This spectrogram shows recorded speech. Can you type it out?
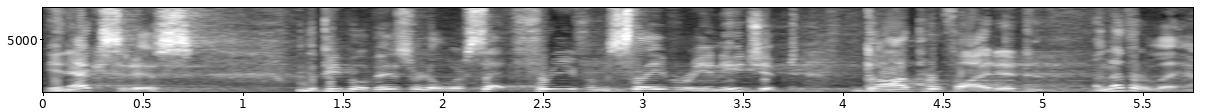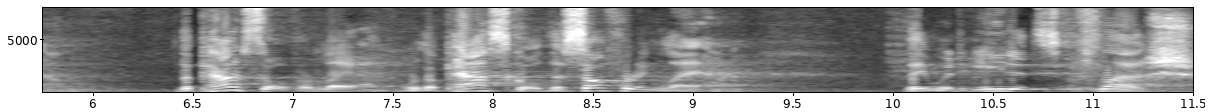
In Exodus, when the people of Israel were set free from slavery in Egypt, God provided another lamb, the Passover lamb, or the Paschal, the suffering lamb. They would eat its flesh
